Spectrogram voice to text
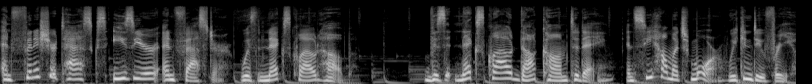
and finish your tasks easier and faster with Nextcloud Hub. Visit nextcloud.com today and see how much more we can do for you.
